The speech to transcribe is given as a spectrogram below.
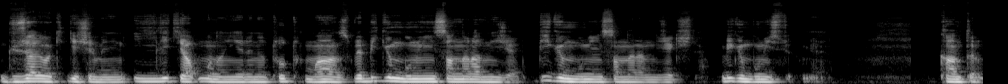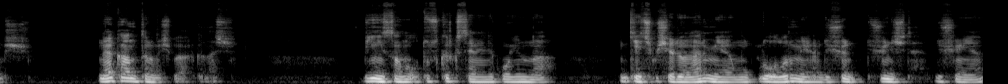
güzel vakit geçirmenin, iyilik yapmanın yerini tutmaz. Ve bir gün bunu insanlar anlayacak. Bir gün bunu insanlar anlayacak işte. Bir gün bunu istiyorum yani. Kantırmış. Ne kantırmış be arkadaş. Bir insan 30-40 senelik oyunla geçmişe döner mi ya? Mutlu olur mu ya? Düşün. Düşün işte. Düşün ya.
